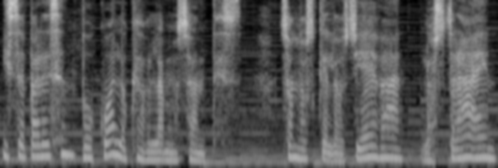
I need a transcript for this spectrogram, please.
Y se parece un poco a lo que hablamos antes. Son los que los llevan, los traen,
